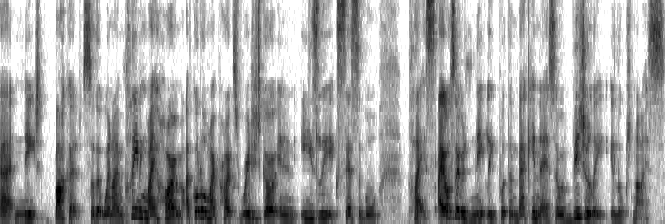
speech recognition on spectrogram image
uh, neat bucket so that when I'm cleaning my home, I've got all my products ready to go in an easily accessible place. I also neatly put them back in there so visually it looked nice.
